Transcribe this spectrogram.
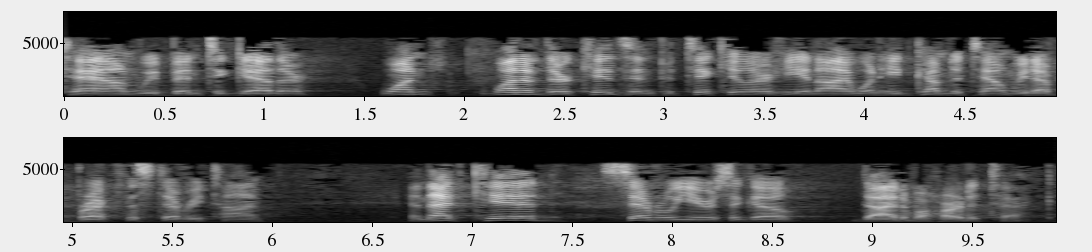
town, we've been together. One, one of their kids in particular, he and I, when he'd come to town, we'd have breakfast every time. And that kid, several years ago, died of a heart attack.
